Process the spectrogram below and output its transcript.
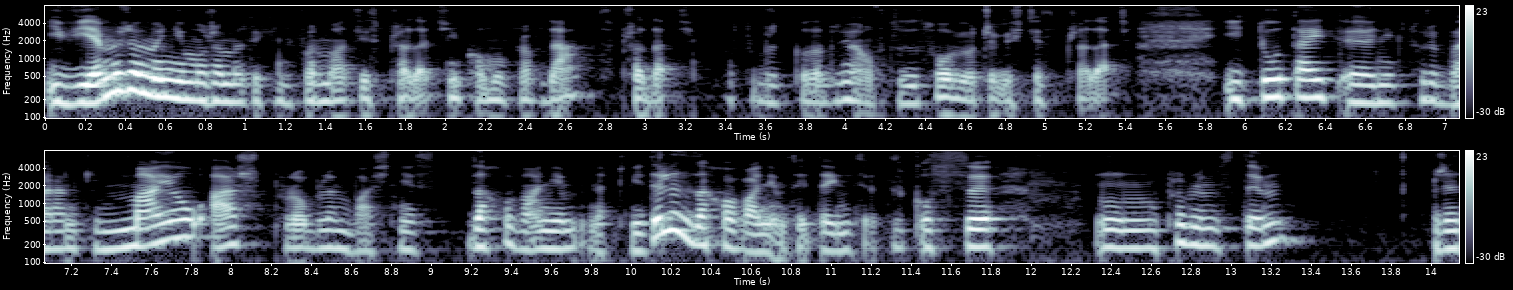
i wiemy, że my nie możemy tych informacji sprzedać nikomu, prawda? Sprzedać, to brzydko zabrzmiało, w cudzysłowie oczywiście sprzedać. I tutaj e, niektóre baranki mają aż problem właśnie z zachowaniem, znaczy nie tyle z zachowaniem tej tajemnicy, tylko z mm, problem z tym, że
